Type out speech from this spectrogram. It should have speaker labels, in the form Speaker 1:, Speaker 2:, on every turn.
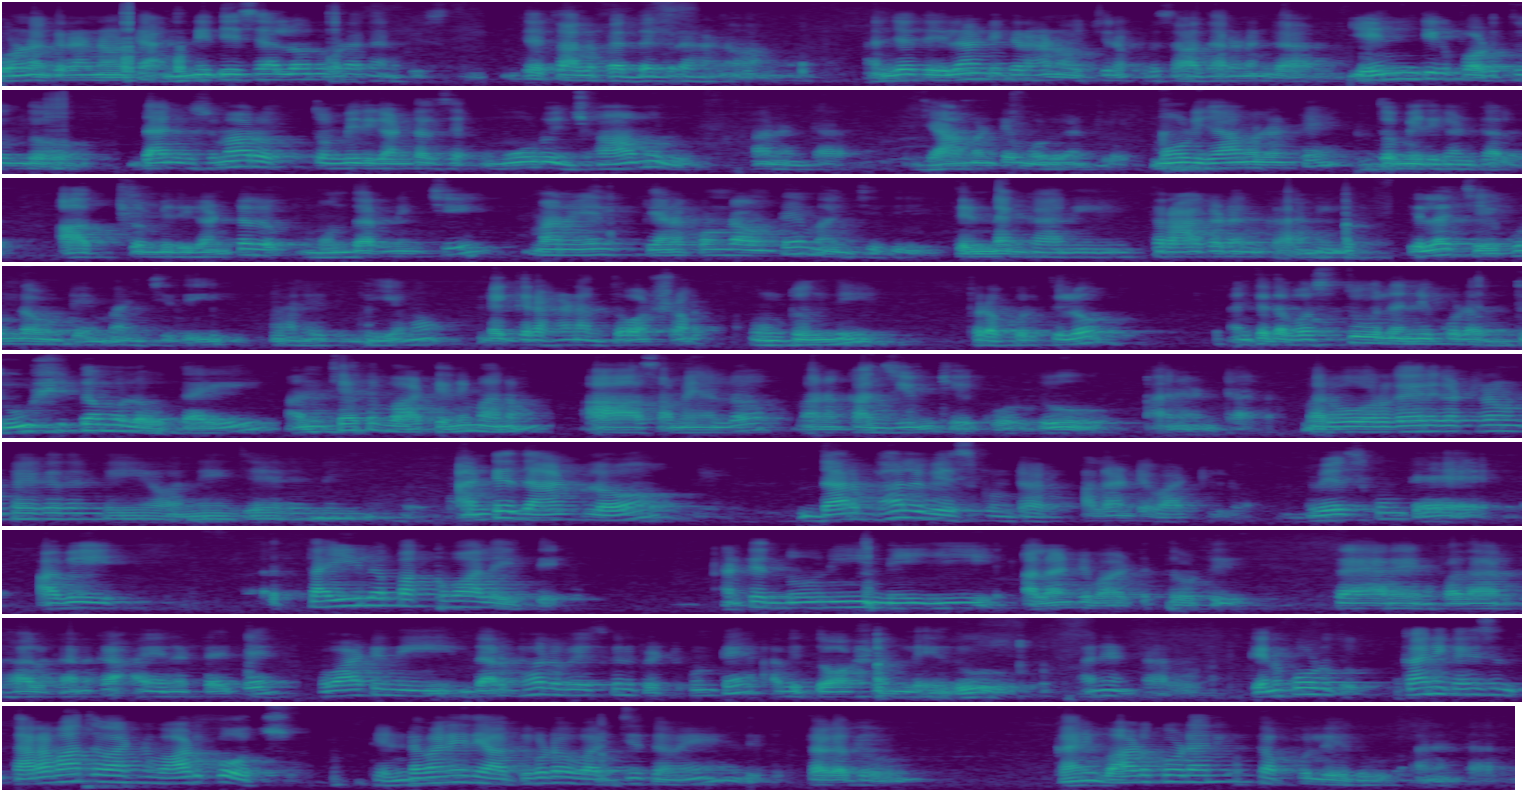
Speaker 1: పూర్ణగ్రహణం అంటే అన్ని దేశాల్లోనూ కూడా కనిపిస్తుంది. అంటే చాలా పెద్ద గ్రహణం అంచేత ఇలాంటి గ్రహణం వచ్చినప్పుడు సాధారణంగా ఎన్నింటికి పడుతుందో దానికి సుమారు తొమ్మిది గంటల మూడు జాములు అని అంటారు. జామ్ అంటే మూడు గంటలు. మూడు జాములు అంటే తొమ్మిది గంటలు. ఆ తొమ్మిది గంటలు ముందర నుంచి మనం ఏం తినకుండా ఉంటే మంచిది. తినడం కానీ త్రాగడం కానీ ఇలా చేయకుండా ఉంటే మంచిది అనేది నియమం. అంటే గ్రహణ దోషం ఉంటుంది ప్రకృతిలో. అంచేత వస్తువులన్నీ కూడా దూషితములవుతాయి. అంచేత వాటిని మనం ఆ సమయంలో మనం కన్జ్యూమ్ చేయకూడదు అని అంటారు. మరి ఊరగాయలు గట్రా ఉంటాయి కదండి అవన్నీ చేయాలండి? అంటే దాంట్లో దర్భాలు వేసుకుంటారు అలాంటి వాటిల్లో. వేసుకుంటే అవి తైల పక్వాలైతే అంటే నూనె నెయ్యి అలాంటి వాటితోటి తయారైన పదార్థాలు కనుక అయినట్టయితే వాటిని దర్భలు వేసుకుని పెట్టుకుంటే అవి దోషం లేదు అని అంటారు. తినకూడదు. కానీ కనీసం తర్వాత వాటిని వాడుకోవచ్చు. తినడం అనేది అది కూడా వర్జితమే తగదు. కానీ వాడుకోవడానికి తప్పు లేదు అని అంటారు.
